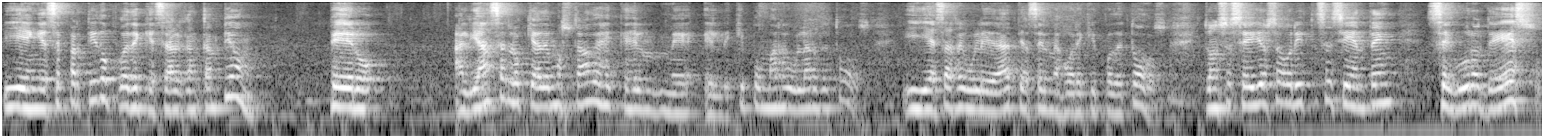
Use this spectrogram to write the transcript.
Y en ese partido puede que salgan campeón. Pero Alianza lo que ha demostrado es que es el, el equipo más regular de todos y esa regularidad te hace el mejor equipo de todos. Entonces ellos ahorita se sienten seguros de eso,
